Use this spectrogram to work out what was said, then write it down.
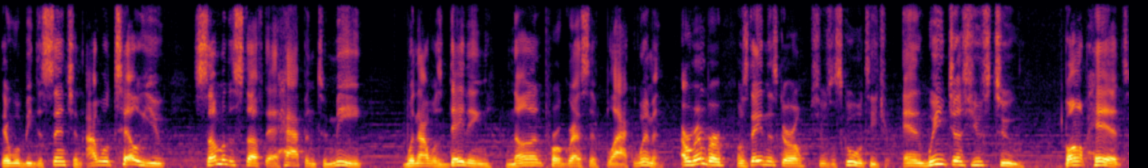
there will be dissension. I will tell you some of the stuff that happened to me when I was dating non-progressive black women. I remember I was dating this girl, she was a school teacher, and we just used to bump heads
